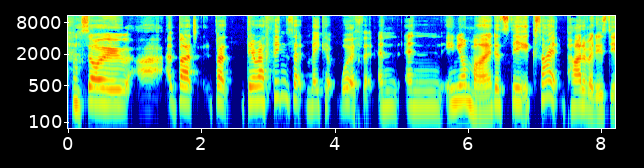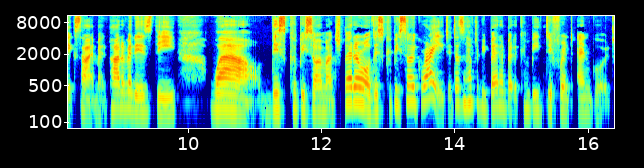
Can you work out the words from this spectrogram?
so, uh, but but there are things that make it worth it, and and in your mind, it's the excite. Part of it is the excitement. Part of it is the, wow, this could be so much better, or this could be so great. It doesn't have to be better, but it can be different and good.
